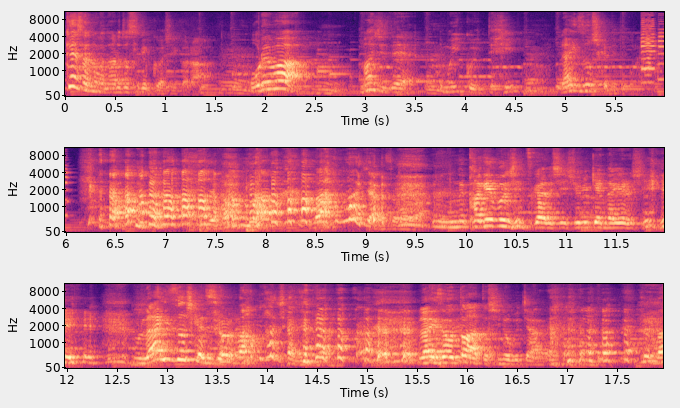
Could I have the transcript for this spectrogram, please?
ケイさんの方がナルトすげえ詳しいから、うん。俺はうん。マジで、うん。でも一個言っていい、う雷蔵しか出てこない。いやまんままんまじゃんそれは。う ん影分身使えるし手裏剣投げるし。もう雷蔵しか出てこないまんまじゃねえか。雷蔵とあと忍ちゃん。それま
